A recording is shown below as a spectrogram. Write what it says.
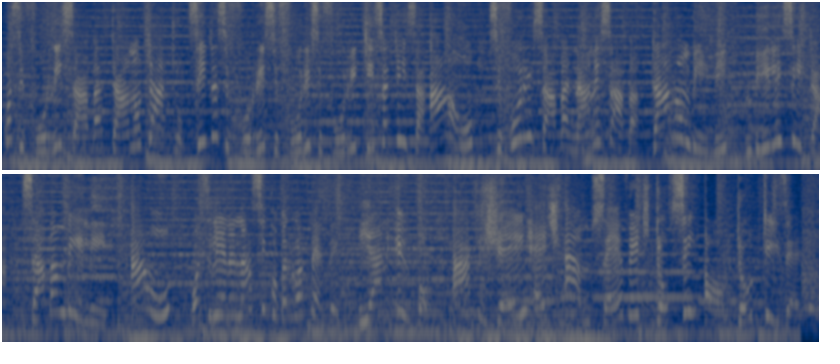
kwa 0753600099 au 0787522672 au yani info at jhmsavage.co.tz.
